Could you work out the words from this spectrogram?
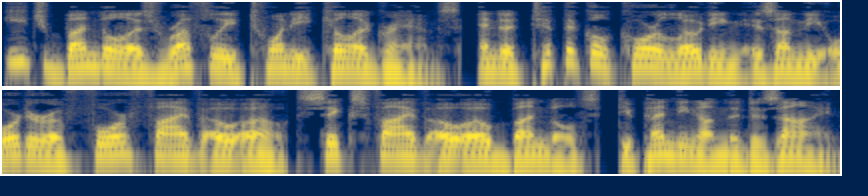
Each bundle is roughly 20 kg, and a typical core loading is on the order of 4500-6500 bundles, depending on the design.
